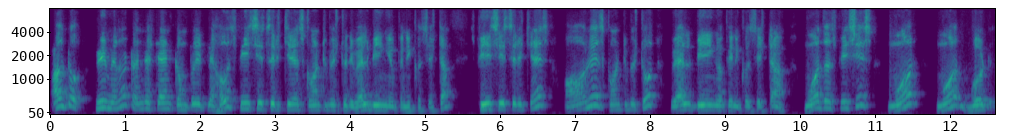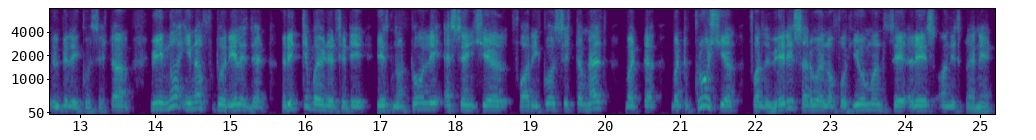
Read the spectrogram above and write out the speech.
Although we may not understand completely how species richness contributes to the well-being of an ecosystem, species richness always contributes to well-being of an ecosystem. More the species, more more good will be the ecosystem. We know enough to realize that rich biodiversity is not only essential for ecosystem health, but, uh, but crucial for the very survival of a human race on this planet.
